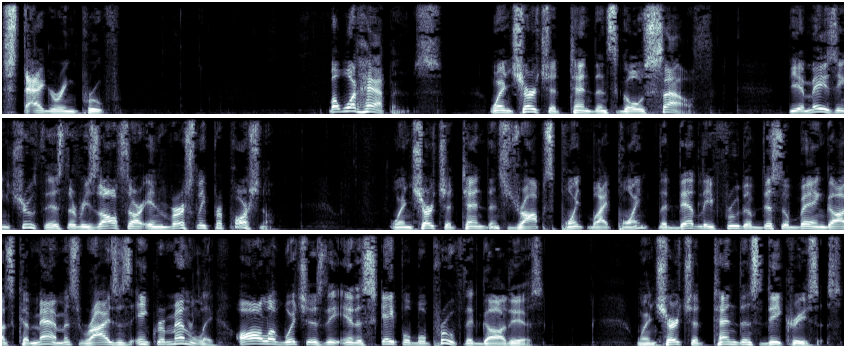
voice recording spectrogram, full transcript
staggering proof. But what happens when church attendance goes south? The amazing truth is the results are inversely proportional. When church attendance drops point by point, the deadly fruit of disobeying God's commandments rises incrementally, all of which is the inescapable proof that God is. When church attendance decreases,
